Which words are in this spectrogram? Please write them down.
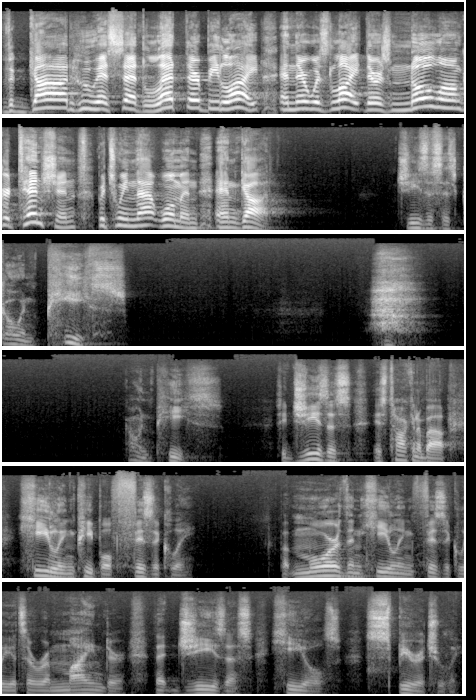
The God who has said, Let there be light, and there was light. There is no longer tension between that woman and God. Jesus says, Go in peace. Go in peace. See, Jesus is talking about healing people physically. But more than healing physically, it's a reminder that Jesus heals spiritually.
